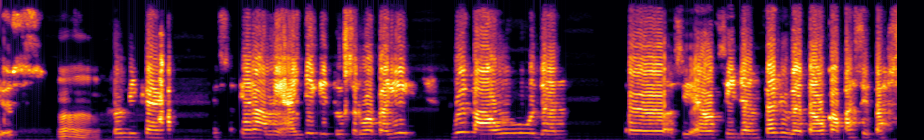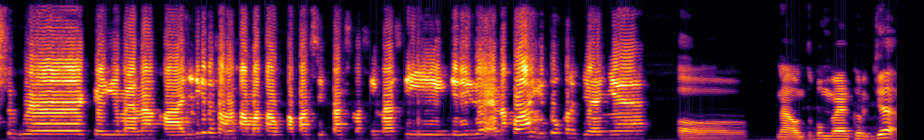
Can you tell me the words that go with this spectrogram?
yes Heeh. lebih kayak ya rame aja gitu seru apalagi gue tahu dan eh, si Elsie dan Fer juga tahu kapasitas gue kayak gimana kan jadi kita sama-sama tahu kapasitas masing-masing jadi dia enak lah gitu kerjanya Oh, nah untuk pembagian kerja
